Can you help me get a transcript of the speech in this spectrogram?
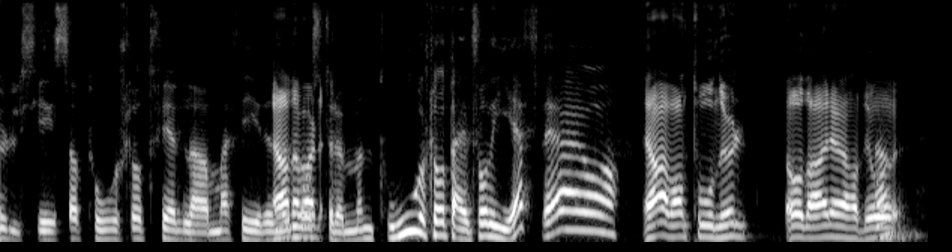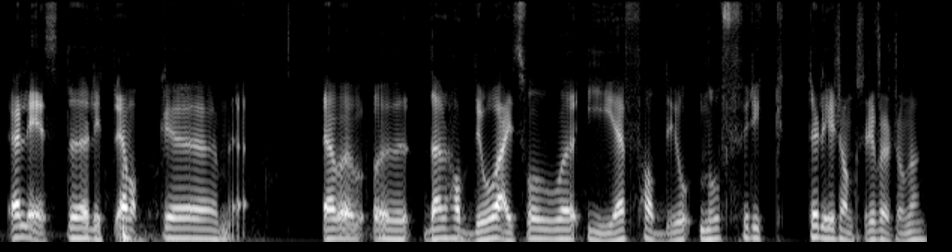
Ullkisa 2 slått Fjellhamar 4-0, Ja, og Strømmen 2 og slått Eidsvoll IF. Det er jo Ja, jeg vant 2-0. Og der eh, hadde jo Ja. Jeg leste litt Jeg var ikke Der hadde jo Eidsvoll IF hadde jo noen fryktelige sjanser i første omgang.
